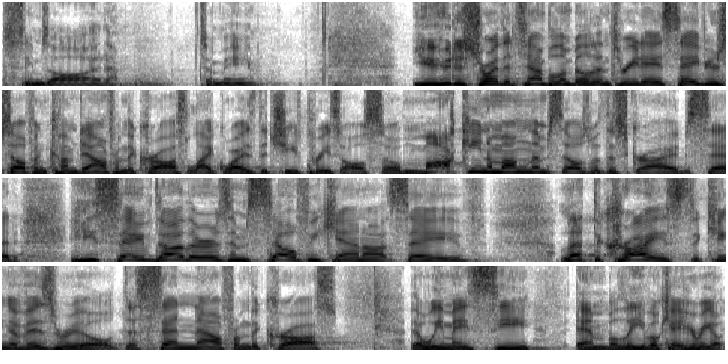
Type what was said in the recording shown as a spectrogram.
seems odd to me. You who destroy the temple and build it in three days, save yourself and come down from the cross. Likewise, the chief priests also, mocking among themselves with the scribes, said, He saved others, himself he cannot save. Let the Christ, the King of Israel, descend now from the cross that we may see and believe. Okay, here we go.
